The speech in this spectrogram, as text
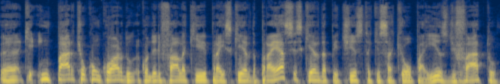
é, que em parte eu concordo quando ele fala que para a esquerda, para essa esquerda petista que saqueou o país, de fato,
